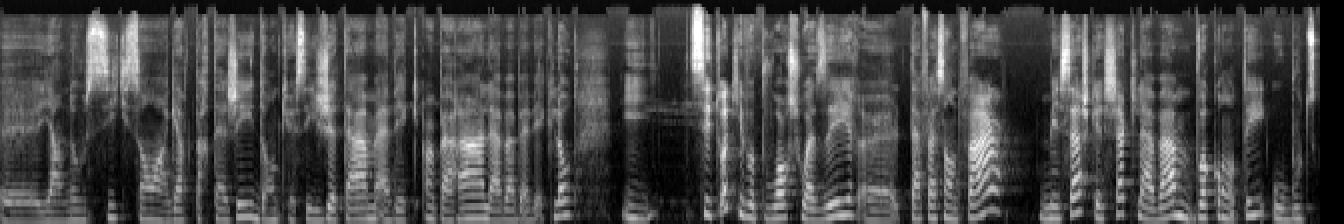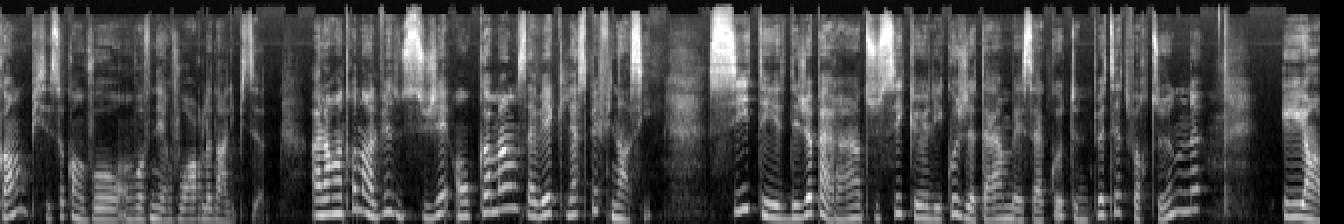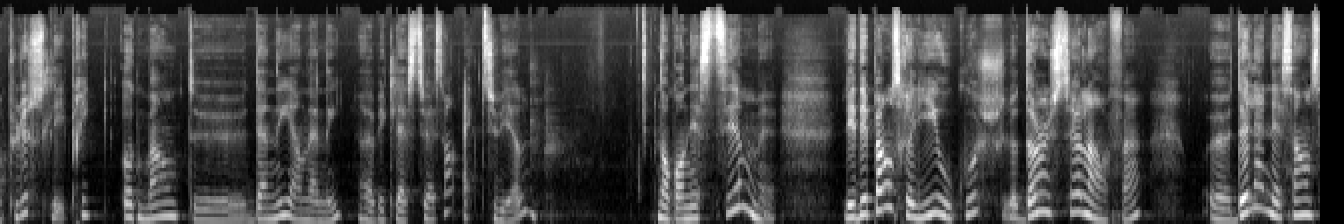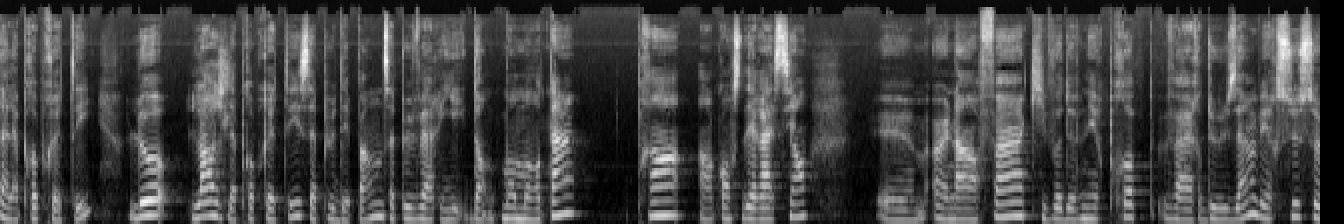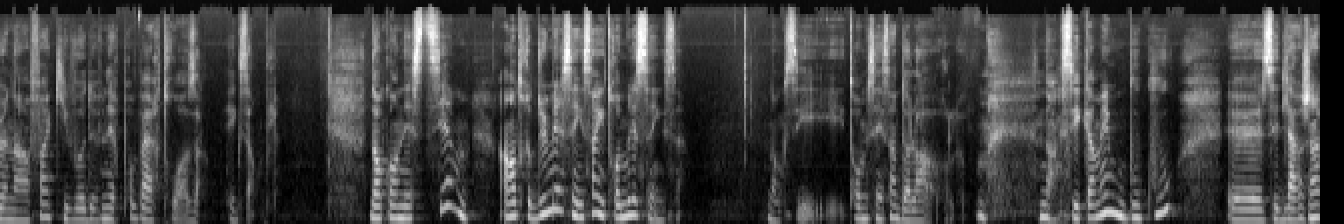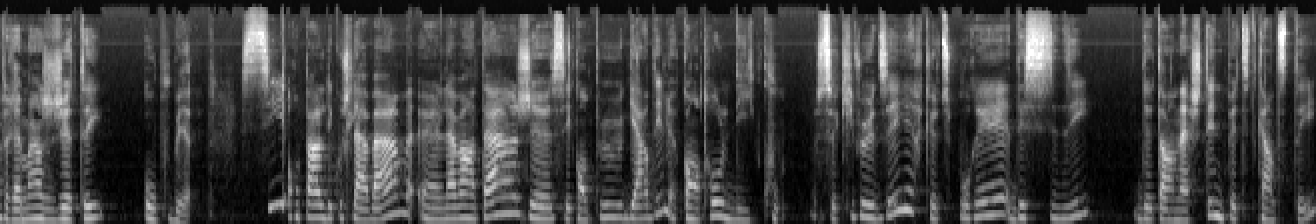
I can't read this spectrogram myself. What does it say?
Euh, il y en a aussi qui sont en garde partagée, donc c'est jetable avec un parent, lavable avec l'autre. c'est toi qui vas pouvoir choisir euh, ta façon de faire, mais sache que chaque lavable va compter au bout du compte, puis c'est ça qu'on va, venir voir dans l'épisode. Alors, entrons dans le vif du sujet, on commence avec l'aspect financier. Si tu es déjà parent, tu sais que les couches de table, ben, ça coûte une petite fortune. Et en plus, les prix augmentent euh, d'année en année avec la situation actuelle. Donc, on estime les dépenses reliées aux couches d'un seul enfant, euh, de la naissance à la propreté. Là, l'âge de la propreté, ça peut dépendre, ça peut varier. Donc, mon montant prend en considération euh, un enfant qui va devenir propre vers deux ans versus un enfant qui va devenir propre vers trois ans, exemple. Donc, on estime entre 2500 et 3500. Donc, c'est 3500 dollars. Donc, c'est quand même beaucoup. Euh, c'est de l'argent vraiment jeté aux poubelles. Si on parle des couches lavables, euh, l'avantage, c'est qu'on peut garder le contrôle des coûts. Ce qui veut dire que tu pourrais décider de t'en acheter une petite quantité,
